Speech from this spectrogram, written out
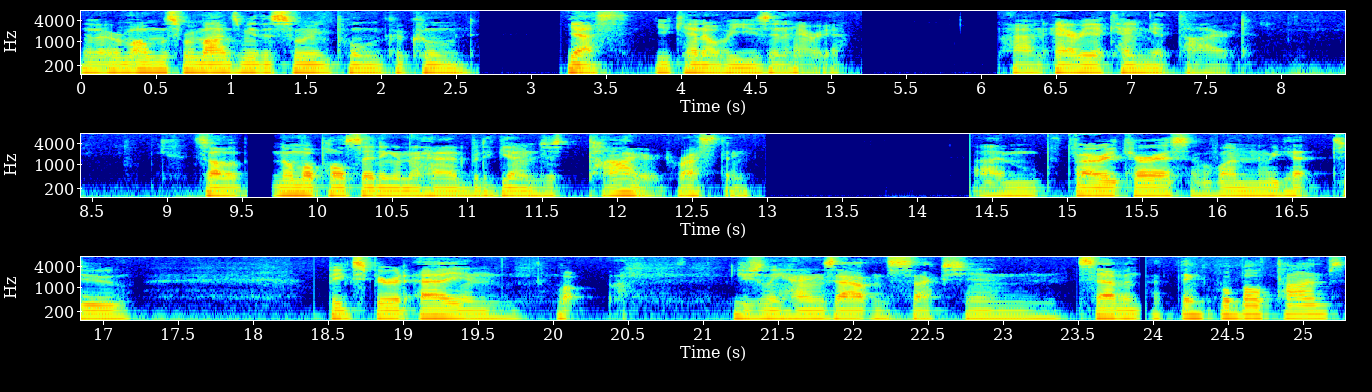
That almost reminds me of the swimming pool in Cocoon. Yes, you can overuse an area. An area can get tired. So no more pulsating in the head, but again, just tired, resting. I'm very curious of when we get to Big Spirit A and what usually hangs out in section 7, I think, for both times.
